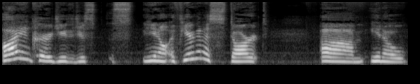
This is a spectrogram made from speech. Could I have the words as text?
I encourage you to just, you know, if you're going to start, um, you know,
